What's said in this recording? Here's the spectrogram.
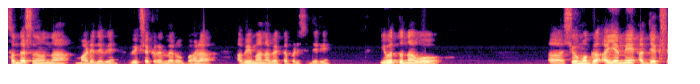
ಸಂದರ್ಶನವನ್ನು ಮಾಡಿದ್ದೀವಿ. ವೀಕ್ಷಕರೆಲ್ಲರೂ ಬಹಳ ಅಭಿಮಾನ ವ್ಯಕ್ತಪಡಿಸಿದ್ದೀರಿ. ಇವತ್ತು ನಾವು ಶಿವಮೊಗ್ಗ ಐ ಎಂ ಎ ಅಧ್ಯಕ್ಷ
